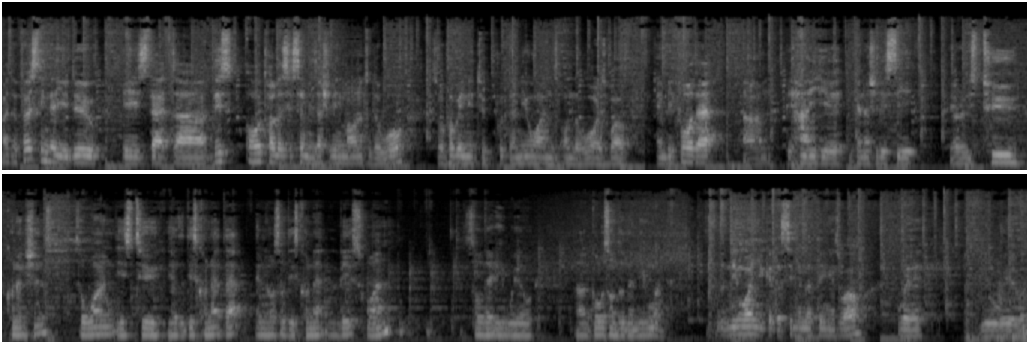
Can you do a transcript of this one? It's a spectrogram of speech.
Right, the first thing that you do is that uh, this old toilet system is actually mounted to the wall. So we'll probably need to put the new ones on the wall as well. And before that, um, behind here, you can actually see there is two connections. So one is to, you have to disconnect that and also disconnect this one so that it will uh, goes onto the new one. For the new one, you get the similar thing as well, where you will,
